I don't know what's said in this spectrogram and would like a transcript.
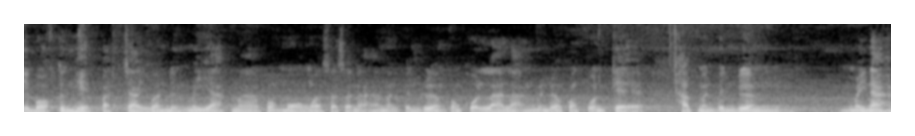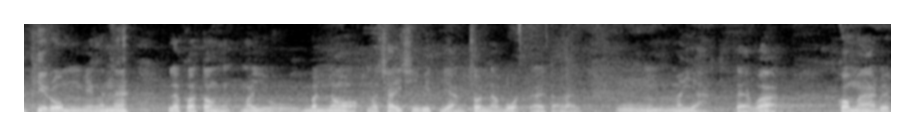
ที่บอกถึงเหตุปัจจัยวันหนึ่งไม่อยากมา เพราะมองว่าศาสนามันเป็นเรื่องของคนล้าหลัง เป็นเรื่องของคนแก่ครับมันเป็นเรื่องไม่น่าพิรมอย่างนั้นนะแล้วก็ต้องมาอยู่บ้านนอกมาใช้ชีวิตอย่างชนบทอะไรต่ออะไรอืมไม่อยากแต่ว่าก็มาโดย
